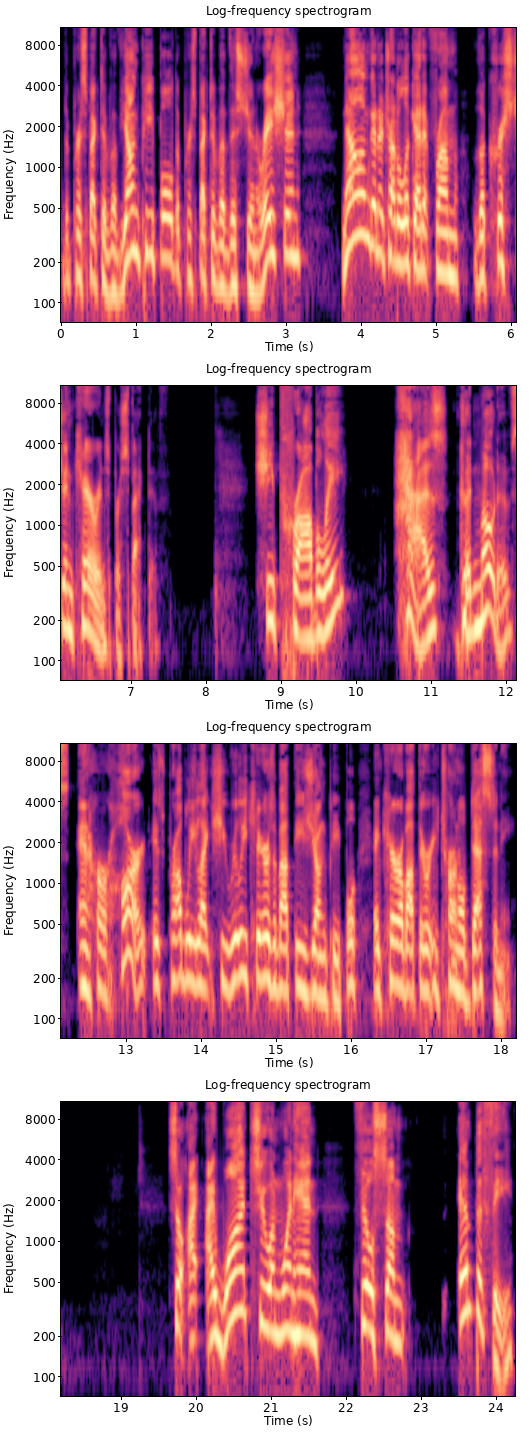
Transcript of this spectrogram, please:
the perspective of young people, the perspective of this generation. Now I'm going to try to look at it from the Christian Karen's perspective she probably has good motives and her heart is probably like she really cares about these young people and care about their eternal destiny. So I, I want to, on one hand, feel some empathy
